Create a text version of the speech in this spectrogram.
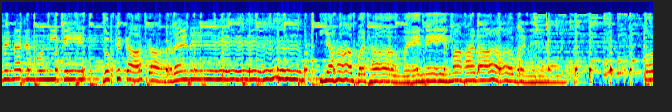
सुर नर मुनि के दुख का कारण। यहाँ बधा मैंने महारावण। ओ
